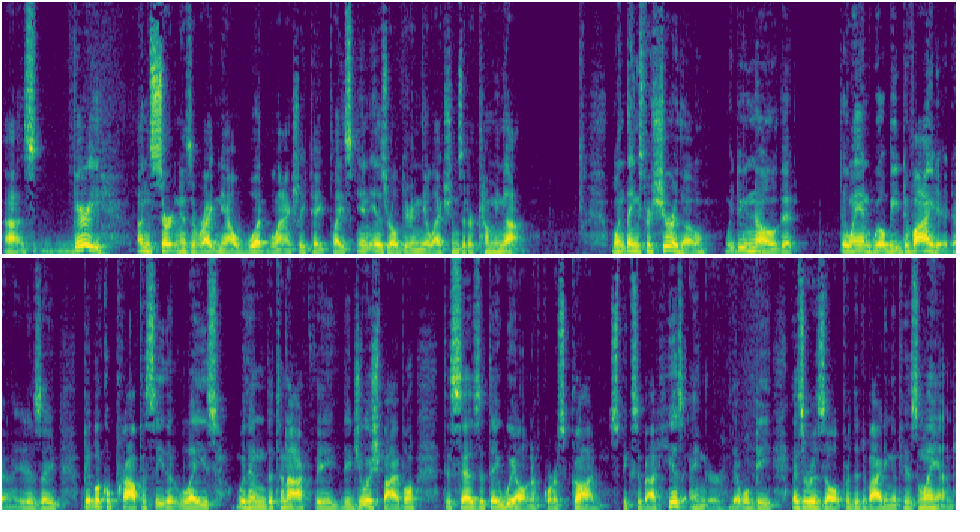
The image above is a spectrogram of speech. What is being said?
Uh, it's very uncertain as of right now what will actually take place in Israel during the elections that are coming up. One thing's for sure, though, we do know that the land will be divided. Uh, it is a biblical prophecy that lays within the Tanakh, the, the Jewish Bible, that says that they will. And of course, God speaks about his anger that will be as a result for the dividing of his land.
